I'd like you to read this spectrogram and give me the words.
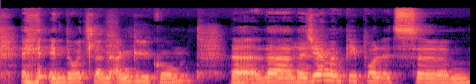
in Deutschland angekommen. Uh, the, the German people, it's um,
